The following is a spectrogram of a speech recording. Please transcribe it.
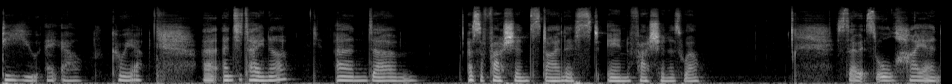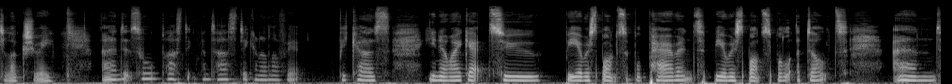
D U A L career uh, entertainer and um, as a fashion stylist in fashion as well. So it's all high end luxury and it's all plastic fantastic and I love it because you know I get to be a responsible parent, be a responsible adult and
